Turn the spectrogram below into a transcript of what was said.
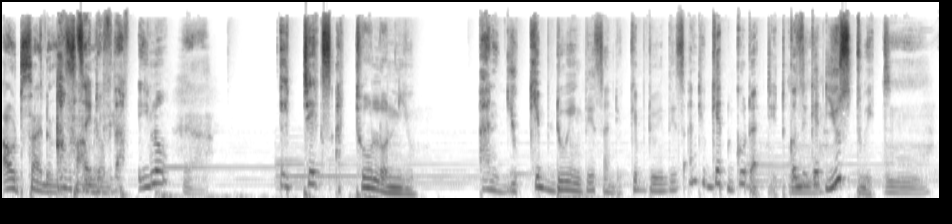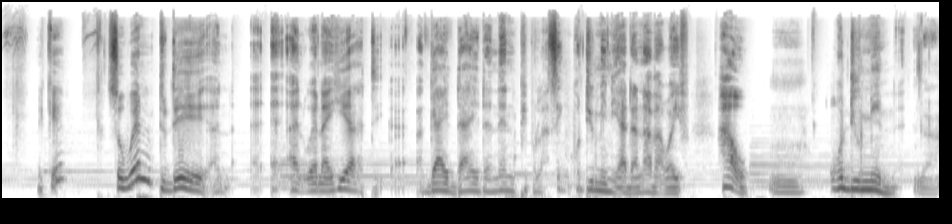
Outside of the outside family. of that. You know, Yeah. it takes a toll on you, and you keep doing this and you keep doing this, and you get good at it because you get used to it. Mm. Okay, so when today and and when I hear a- a guy died, and then people are saying, "What do you mean he had another wife? How? Mm. What do you mean?" Yeah.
